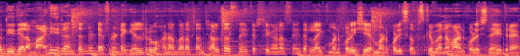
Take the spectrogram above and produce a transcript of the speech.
ಅದು ಇದೆಲ್ಲ ಮಾಡಿದ್ದೀರಾ ಅಂತಂದರೆ ಡೆಫಿನೆಟಾಗಿ ಎಲ್ಲರಿಗೂ ಹಣ ಬರುತ್ತೆ ಅಂತ ಹೇಳ್ತಾ ಸ್ನೇಹಿತರೆ. ಸಿಗೋಣ ಸ್ನೇಹಿತರೆ ಲೈಕ್ ಮಾಡ್ಕೊಳ್ಳಿ ಶೇರ್ ಮಾಡ್ಕೊಳ್ಳಿ ಸಬ್ಸ್ಕ್ರೈಬನ್ನು ಮಾಡ್ಕೊಳ್ಳಿ ಸ್ನೇಹಿತರೆ.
